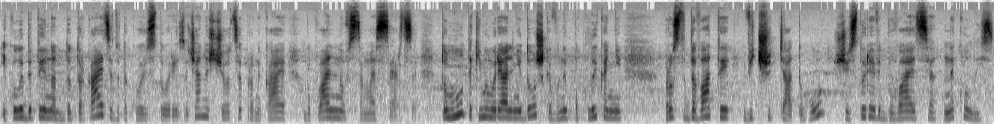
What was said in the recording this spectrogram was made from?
І коли дитина доторкається до такої історії, звичайно, що це проникає буквально в саме серце. Тому такі меморіальні дошки вони покликані просто давати відчуття того, що історія відбувається не колись,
